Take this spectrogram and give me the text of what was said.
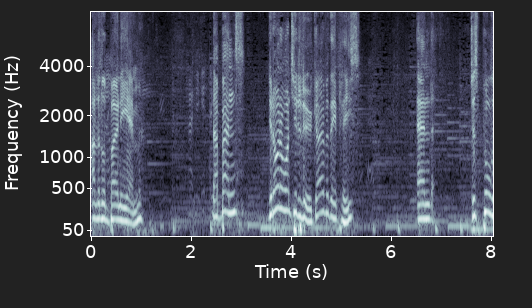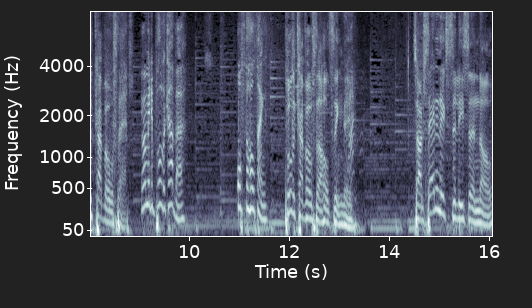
our little Boney M. Now, Buns, you know what I want you to do? Go over there, please, and just pull the cover off that. You want me to pull the cover off the whole thing? pull the cover off the whole thing there. So I'm standing next to Lisa and Noel,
